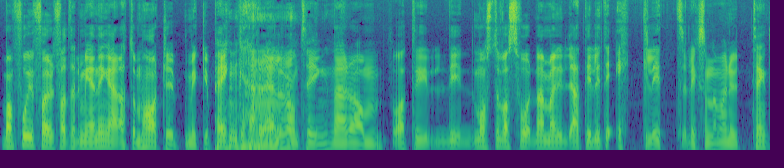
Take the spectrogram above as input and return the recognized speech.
man får ju förutfattade meningar att de har typ mycket pengar Mm. eller någonting när de... Att det, det måste vara svårt, när man, att det är lite äckligt liksom när man är ute. Tänk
